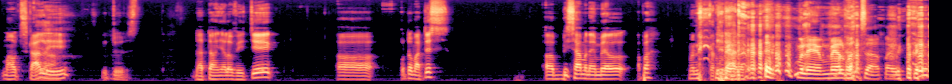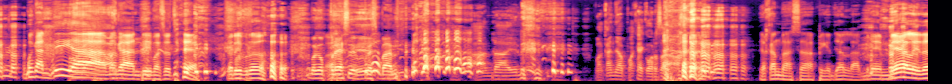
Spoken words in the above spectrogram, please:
maut sekali itu datangnya Lovicic eh otomatis eh, bisa menempel apa Ketidak. Menembel bahasa apa itu? mengganti ya mengganti maksudnya sorry bro Mengepres press ban. Anda ini makanya pakai korsa. ya kan bahasa pinggir jalan menempel itu.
